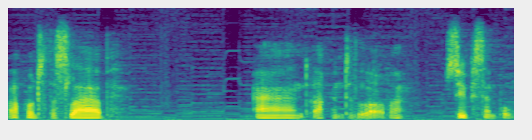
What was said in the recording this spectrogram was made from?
up onto the slab, and up into the lava. Super simple.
